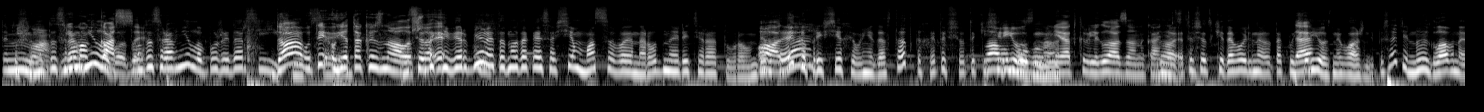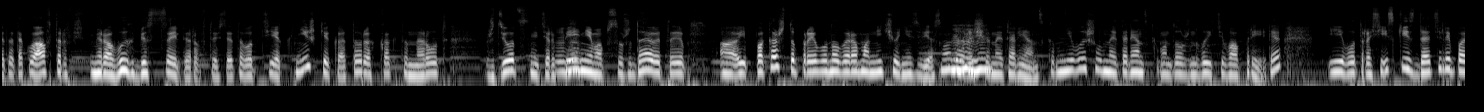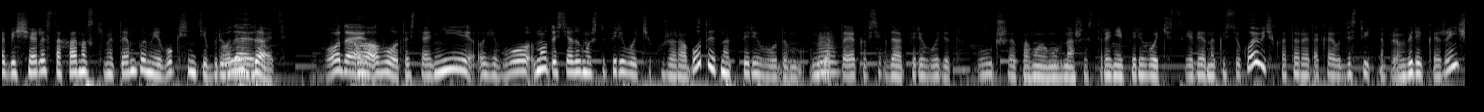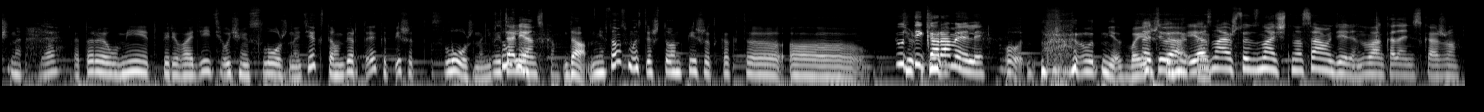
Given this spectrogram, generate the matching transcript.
как-то Слушай, мимо, ну, ты мимо сравнила, кассы. ну, ты сравнила Божий дар с Да, вот яичницей. и- я так и знала, что... все-таки э- Вербер это ну такая совсем массовая народная литература. Умберто А, Эко да? при всех его недостатках это все-таки серьезно. богу, мне открыли глаза наконец. Да, это все-таки довольно такой Да? серьезный, важный писатель. Ну и главное, это такой автор мировых бестселлеров. То есть это вот те книжки, которых как-то народ ждет с нетерпением, обсуждают. И, а, и пока что про его новый роман ничего не известно. Он даже Мгм. еще на итальянском не вышел. На итальянском он должен выйти в апреле. И вот российские издатели пообещали стахановскими темпами его к сентябрю О, да. издать. Вот, да. А, вот, то есть они его, ну, то есть я думаю, что переводчик уже работает над переводом. Умберто Эко всегда переводит лучшая, по-моему, в нашей стране переводчица Елена Костюкович, которая такая вот действительно прям великая женщина, да? которая умеет переводить очень сложные тексты. А Умберто Эко пишет сложно. Не В в том итальянском. Да, не в том смысле, что он пишет как-то... э, Тут ты карамели. Вот, вот нет, боюсь, Кстати, что я, не я так. знаю, что это значит на самом деле. Ну ладно, когда не скажу.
